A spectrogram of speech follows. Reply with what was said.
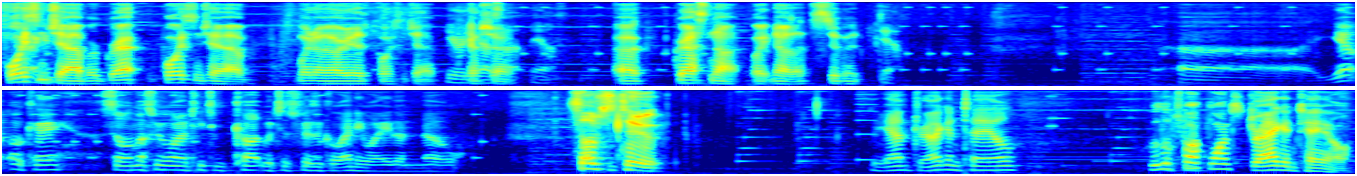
Poison Jab or gra- Poison Jab. Well, no, it already has Poison Jab. He already Grass has that, yeah. Uh, Grass Knot. Wait, no, that's stupid. Yeah. Uh, yeah, okay. So unless we want to teach him cut, which is physical anyway, then no. Substitute. We have Dragon Tail. Who the Which fuck one? wants Dragon Tail?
